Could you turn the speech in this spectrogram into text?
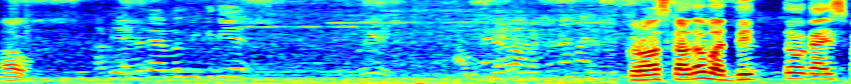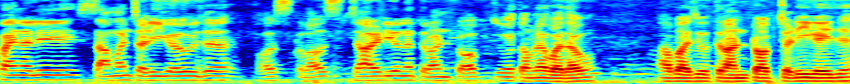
હવ. ક્રોસ કર દો, બધી જ તો ગાઈસ ફાઇનલી સામાન ચડી ગયું છે. ફર્સ્ટ ક્લાસ ચાર ડીએલ ને ત્રણ ટોપ જો તમને બતાવું. આ બાજુ ત્રણ ટોપ ચડી ગઈ છે.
